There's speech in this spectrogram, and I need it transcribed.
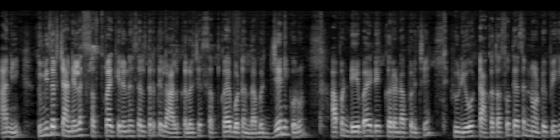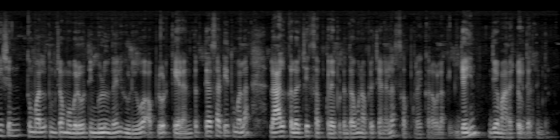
आणि तुम्ही जर चॅनेलला सबस्क्राईब केले नसेल, तर ते लाल कलरचे सबस्क्राईब बटन दाबा, जेणेकरून आपण डे बाय डे करंट अफेअरचे व्हिडिओ टाकत असतो. त्याचं नोटिफिकेशन तुम्हाला तुमच्या मोबाईलवरती मिळून जाईल व्हिडिओ अपलोड त्यासाठी तुम्हाला लाल कलरचे सबस्क्राईब बटन दाबून आपल्या चॅनलला सबस्क्राईब करावं लागेल. जय हिंद, जय महाराष्ट्र, विद्यार्थी मित्र.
